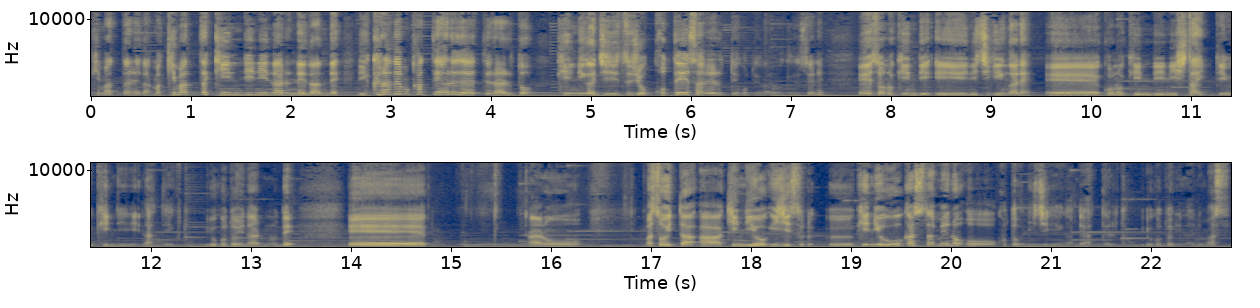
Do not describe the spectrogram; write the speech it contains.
決まった値段、まあ、決まった金利になる値段で、いくらでも買ってやるぜってなると、金利が事実上固定されるっていうことになるわけですよね。えー、その金利、えー、日銀がね、えー、この金利にしたいっていう金利になっていくということになるので、えー、あのまあ、そういった金利を維持する、金利を動かすためのことを日銀がやっているということになります。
